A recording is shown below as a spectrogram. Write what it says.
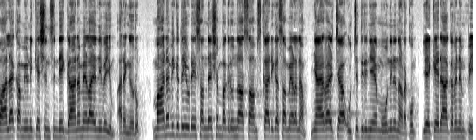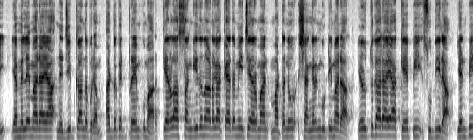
പാലാ കമ്മ്യൂണിക്കേഷൻസിന്റെ ഗാനമേള എന്നിവയും അരങ്ങേറും. മാനവികതയുടെ സന്ദേശം പകരുന്ന സാംസ്കാരിക സമ്മേളനം ഞായറാഴ്ച ഉച്ചതിരിഞ്ഞ് മൂന്നിന് നടക്കും. A K Raghavan M P M L എമാരായ നജീബ് കാന്തപുരം അഡ്വക്കേറ്റ് പ്രേംകുമാർ കേരള സംഗീത നാടക അക്കാദമി ചെയർമാൻ മട്ടന്നൂർ ശങ്കരൻകുട്ടി മാരാർ എഴുത്തുകാരായ K P Sudheera N P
